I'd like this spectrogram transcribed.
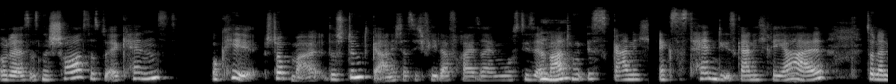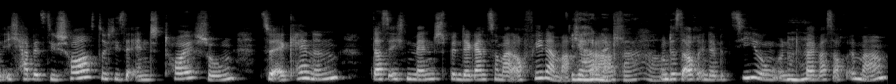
Oder es ist eine Chance, dass du erkennst, okay, stopp mal, das stimmt gar nicht, dass ich fehlerfrei sein muss. Diese mhm. Erwartung mhm. ist gar nicht existent, die ist gar nicht real, sondern ich habe jetzt die Chance, durch diese Enttäuschung zu erkennen, dass ich ein Mensch bin, der ganz normal auch Fehler machen ja, darf. Na klar. Und das auch in der Beziehung und mhm. bei was auch immer.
